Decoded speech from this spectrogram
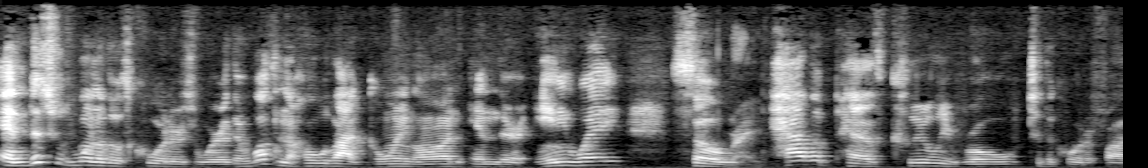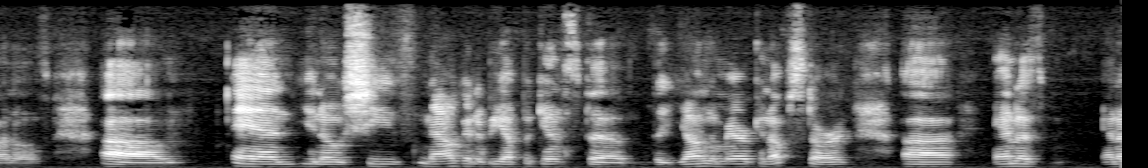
And this was one of those quarters where there wasn't a whole lot going on in there anyway. So right. Halep has clearly rolled to the quarterfinals. Um, and you know she's now going to be up against the the young American upstart uh, Anna Anna,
